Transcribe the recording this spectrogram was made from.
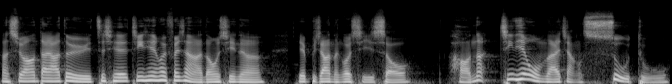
那希望大家对于这些今天会分享的东西呢，也比较能够吸收。好，那今天我们来讲速读。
